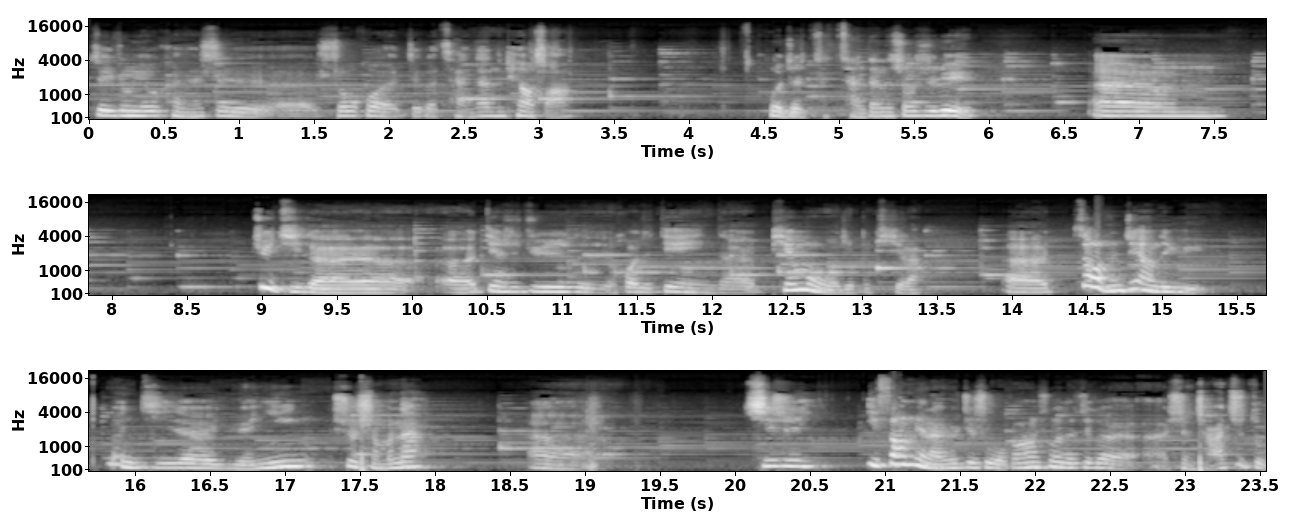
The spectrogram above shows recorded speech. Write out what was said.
最终有可能是呃收获这个惨淡的票房，或者惨淡的收视率。嗯，具体的呃电视剧或者电影的篇目我就不提了。呃，造成这样的语。问题的原因是什么呢？呃，其实一方面来说，就是我刚刚说的这个呃审查制度。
